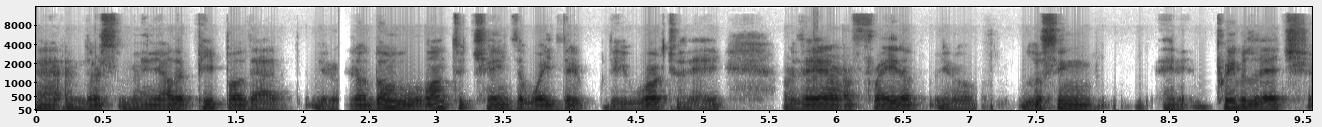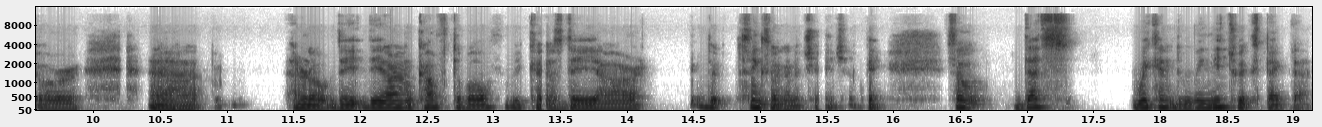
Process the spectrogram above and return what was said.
uh, and there's many other people that you know don't want to change the way they, they work today or they are afraid of you know losing privilege or uh, I don't know, they, they are uncomfortable because they are, things are going to change. Okay. So that's, we can, we need to expect that.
